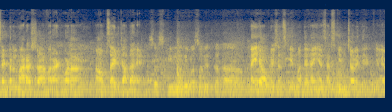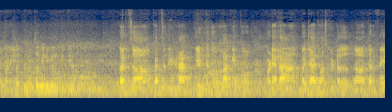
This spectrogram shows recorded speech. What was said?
सेंट्रल महाराष्ट्र मराठवाडा आउटसाइड ज़्यादा है. सर स्कीममध्ये बसवलेत का नाही हे ऑपरेशन स्कीममध्ये नाही आहे सर. स्कीमच्या व्यतिरिक्त केले आपण. सर खर्च मिनिमम किती? खर्च खर्च दीड लाख दीड ते दोन लाख येतो. पण याला बजाज हॉस्पिटल तर्फे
